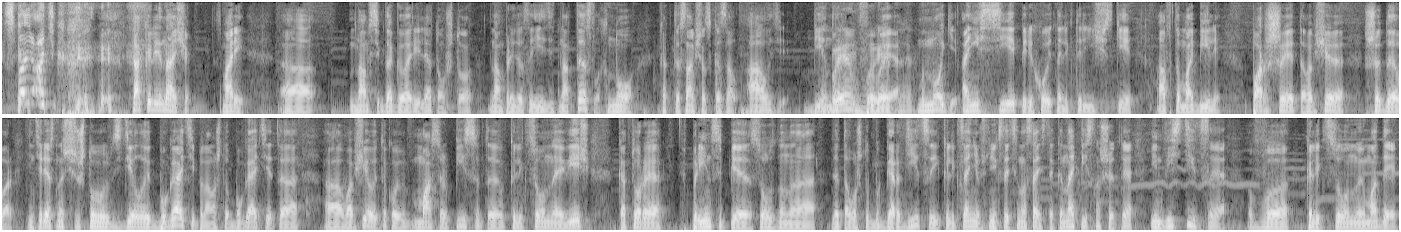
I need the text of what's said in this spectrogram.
Стоять! Так или иначе, смотри, э, нам всегда говорили о том, что нам придется ездить на Теслах, но, как ты сам сейчас сказал, Audi, BMW, BMW, да. многие, они все переходят на электрические автомобили. Porsche это вообще шедевр. Интересно, что сделает Bugatti, потому что Bugatti это э, вообще вот такой masterpiece, это коллекционная вещь, которая, в принципе, создана для того, чтобы гордиться и коллекционировать. У них, кстати, на сайте так и написано, что это инвестиция в коллекционную модель.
